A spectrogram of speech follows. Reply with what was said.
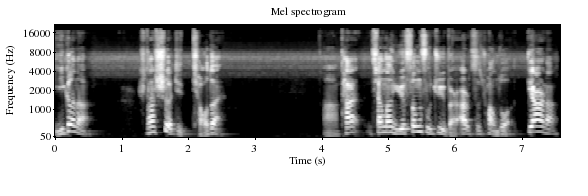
一个呢？是他设计桥段，啊，他相当于丰富剧本二次创作。第二呢，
